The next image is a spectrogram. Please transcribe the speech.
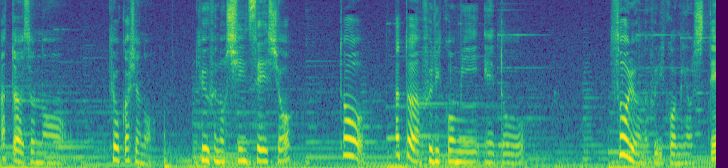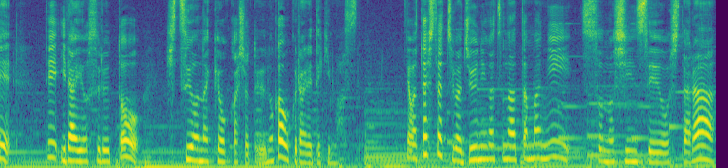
あとはその教科書の給付の申請書とあとは振り込み、えーと、送料の振り込みをしてで依頼をすると必要な教科書というのが送られてきます。で私たちは12月の頭にその申請をしたら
